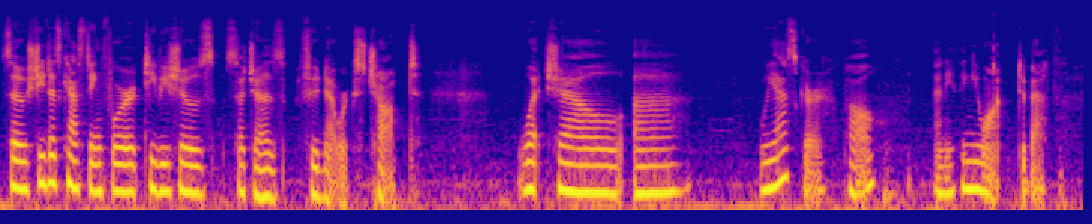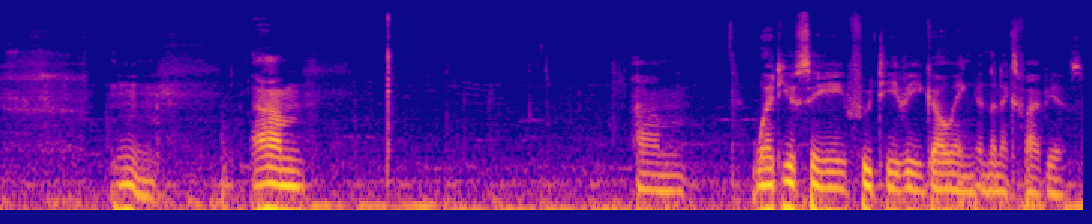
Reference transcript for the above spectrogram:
So she does casting for TV shows such as Food Network's Chopped. What shall uh, we ask her, Paul? Anything you want to Beth? Um, um, where do you see food TV going in the next five years?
